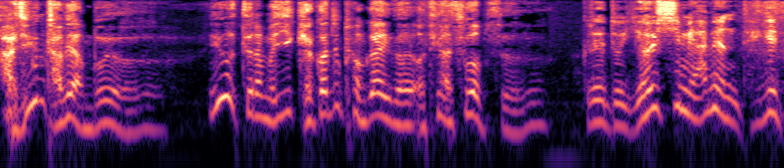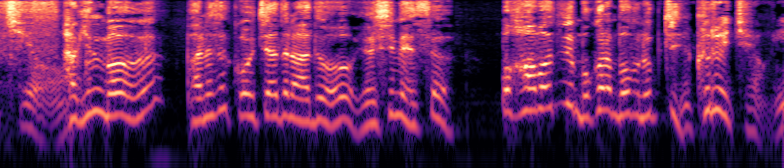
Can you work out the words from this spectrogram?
아직은 답이 안 보여. 이거 어쩌라면 이 객관적 평가 이거 어떻게 할 수가 없어. 그래도 열심히 하면 되겠지요. 하긴 뭐 어? 반에서 꼴찌하더라도 열심히 했어. 뭐 하버드에 못 가는 법은 없지. 그렇죠. 예,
